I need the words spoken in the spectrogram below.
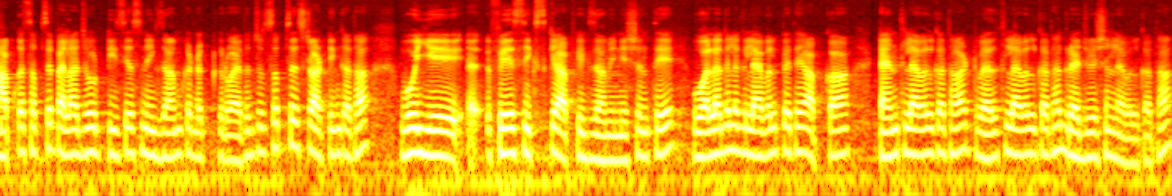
आपका सबसे पहला जो टीसीएस ने एग्ज़ाम कंडक्ट करवाया था, जो सबसे स्टार्टिंग का था, वो ये फ़ेज़ सिक्स के आपके एग्जामिनेशन थे। वो अलग अलग लेवल पे थे, आपका टेंथ लेवल का था, ट्वेल्थ लेवल का था, ग्रेजुएशन लेवल का था।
